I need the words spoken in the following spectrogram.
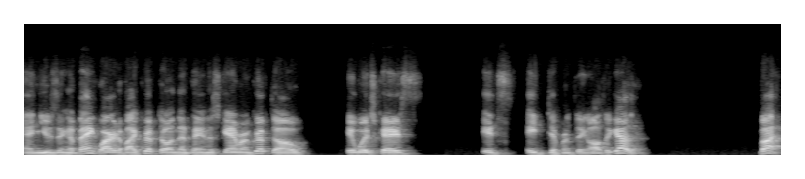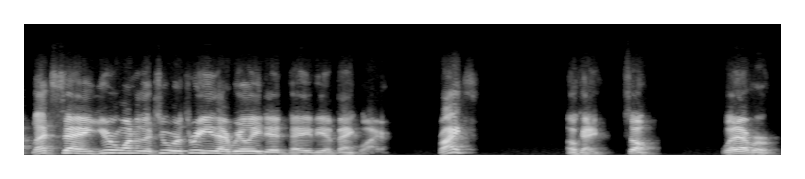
and using a bank wire to buy crypto and then paying the scammer in crypto, in which case it's a different thing altogether. But let's say you're one of the two or three that really did pay via bank wire, right? Okay, so whatever,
